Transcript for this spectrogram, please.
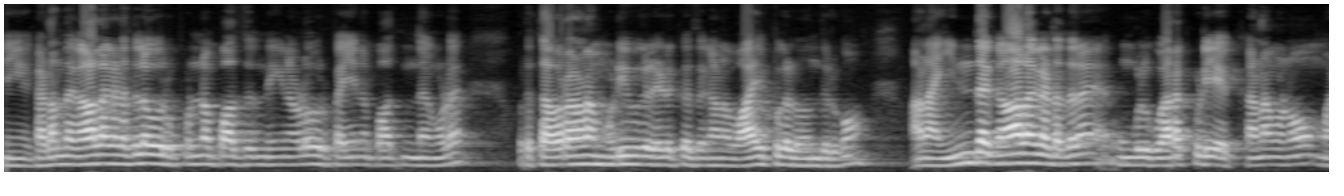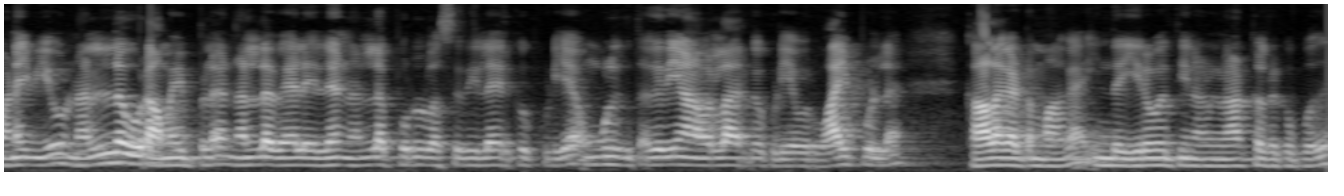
நீங்கள் கடந்த காலகட்டத்தில் ஒரு பொண்ணை பார்த்துருந்தீங்கன்னா கூட ஒரு பையனை பார்த்துருந்தா கூட ஒரு தவறான முடிவுகள் எடுக்கிறதுக்கான வாய்ப்புகள் வந்திருக்கும். ஆனால் இந்த காலகட்டத்தில் உங்களுக்கு வரக்கூடிய கணவனோ மனைவியோ நல்ல ஒரு அமைப்பில் நல்ல வேலையில் நல்ல பொருள் வசதியில் இருக்கக்கூடிய உங்களுக்கு தகுதியானவர்களாக இருக்கக்கூடிய ஒரு வாய்ப்புள்ள காலகட்டமாக இந்த இருபத்தி நான்கு நாட்கள் இருக்க போது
